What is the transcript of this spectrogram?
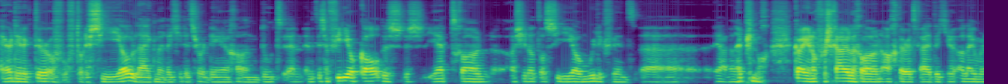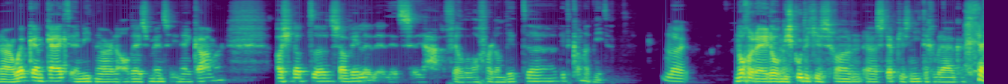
HR-directeur of, of door de CEO, lijkt me. Dat je dit soort dingen gewoon doet. En, en het is een videocall, dus, dus je hebt gewoon, als je dat als CEO moeilijk vindt, uh, ja, dan heb je nog, kan je nog verschuilen gewoon achter het feit dat je alleen maar naar een webcam kijkt en niet naar al deze mensen in één kamer als je dat uh, zou willen, het is ja, veel laffer dan dit. Uh, dit kan het niet. Nee. Nog een reden om die scootertjes gewoon uh, stepjes niet te gebruiken.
